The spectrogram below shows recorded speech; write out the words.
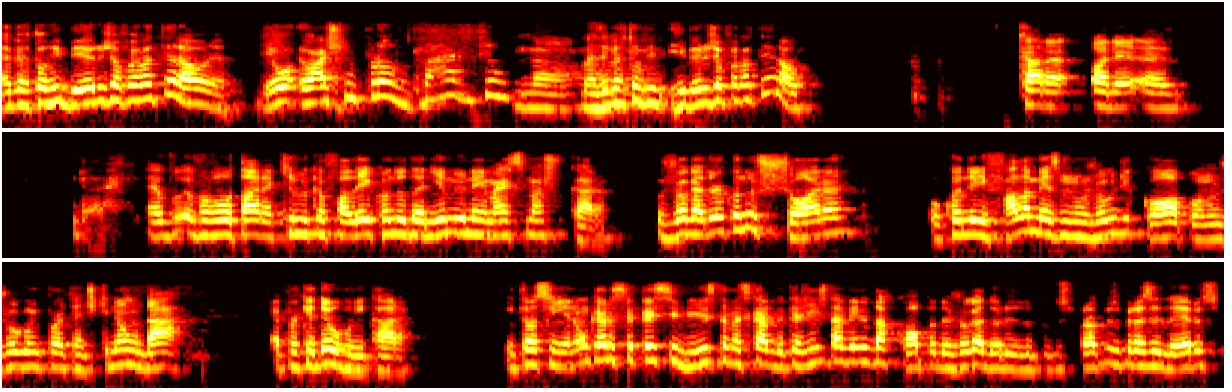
Everton Ribeiro já foi lateral, né? Eu, eu acho improvável, Não. mas Everton Ribeiro já foi lateral. Cara, olha, é, eu vou eu vou voltar àquilo que eu falei quando o Danilo e o Neymar se machucaram. O jogador, quando chora, ou quando ele fala mesmo num jogo de Copa, ou num jogo importante que não dá, é porque deu ruim, cara. Então, assim, eu não quero ser pessimista, mas, cara, do que a gente tá vendo da Copa, dos jogadores, do- dos próprios brasileiros,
